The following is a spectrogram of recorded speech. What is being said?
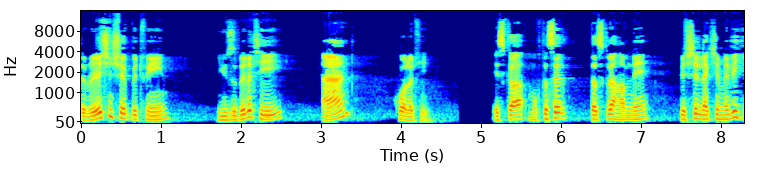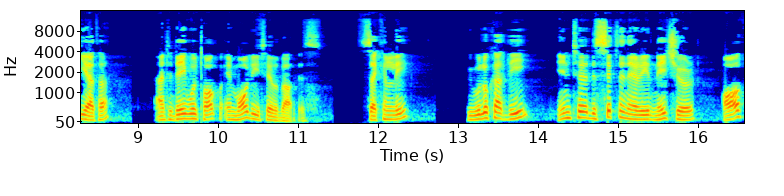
the relationship between usability and quality اس کا مختصر تذکرہ ہم نے پچھلے لیکچر میں بھی کیا تھا and today will talk in more detail about this secondly we will look at the interdisciplinary nature of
